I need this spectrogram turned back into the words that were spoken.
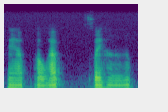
นะครับขอบคุณครับ สวัสดีครับ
